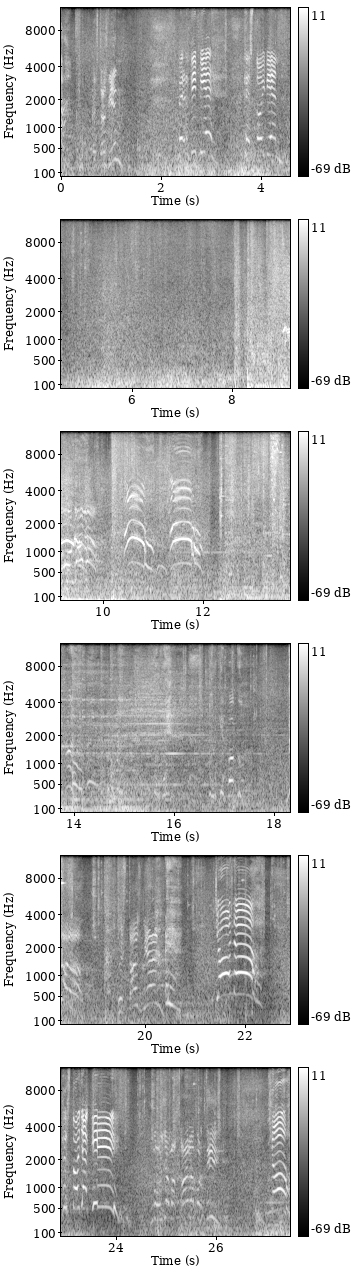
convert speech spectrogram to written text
ayuda! ¿Estás bien? ¡Perdí pie! ¡Estoy bien! ¡Ah! ¿Por qué poco? ¡Nada! ¿Estás bien? ¡Jonah! ¡Estoy aquí! ¡Voy a bajar a por ti! ¡No!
